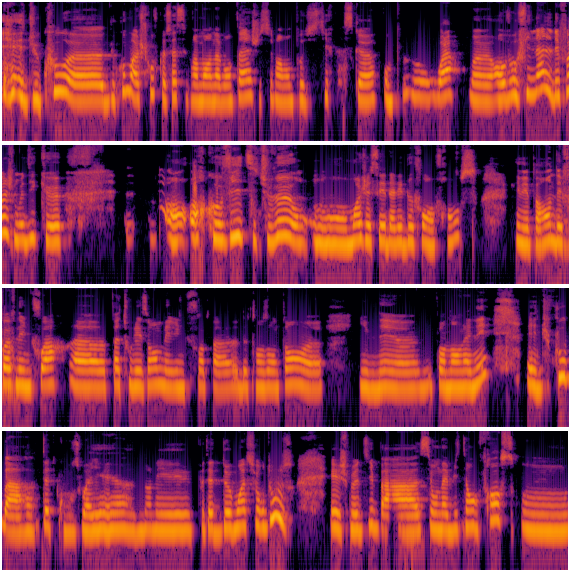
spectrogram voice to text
Et du coup, euh, du coup, moi, je trouve que ça, c'est vraiment un avantage, c'est vraiment positif parce que on peut, voilà. Euh, au final, des fois, je me dis que en, hors Covid, si tu veux, on, moi, j'essayais d'aller deux fois en France et mes parents, des fois, venaient une fois, pas tous les ans, mais une fois pas de temps en temps il venait euh, pendant l'année. Et du coup bah peut-être qu'on se voyait euh, dans les peut-être deux mois sur douze. Et je me dis bah si on habitait en France on,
